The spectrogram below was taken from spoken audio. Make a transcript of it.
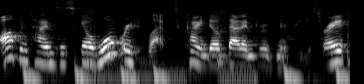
oftentimes the scale won't reflect kind of that improvement piece, right?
